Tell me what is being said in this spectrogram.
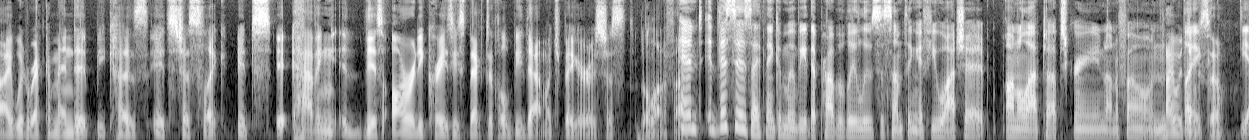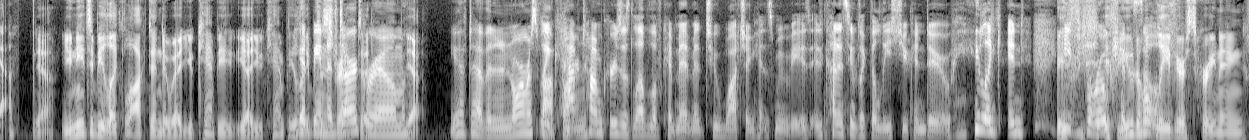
I would recommend it because it's just like it's it, having this already crazy spectacle be that much bigger is just a lot of fun. And this is, I think, a movie that probably loses something if you watch it on a laptop screen, on a phone. I would think Like, so. Yeah. yeah, you need to be like locked into it. You can't be. Yeah, you can't be You like be in a dark room. Yeah. You have to have an enormous Like popcorn. have Tom Cruise's level of commitment to watching his movies. It kind of seems like the least you can do. He like in he If, broke if you himself. don't leave your screening,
